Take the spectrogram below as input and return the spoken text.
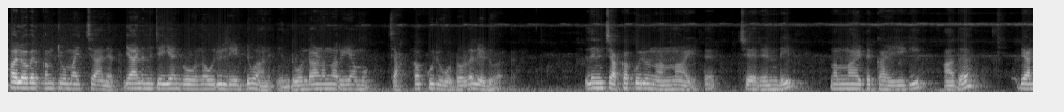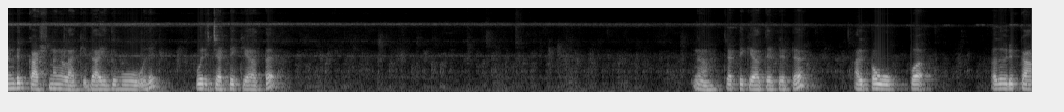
Hello welcome to my channel ഞാനിന്ന് ചെയ്യാൻ പോകുന്ന ഒരു ലഡുവാണ്. എന്തുകൊണ്ടാണെന്നറിയാമോ? ചക്കക്കുരു കൊണ്ടുള്ള ലഡുവാണ്. ഇതിന് ചക്കക്കുരു നന്നായിട്ട് ചിരണ്ടി നന്നായിട്ട് കഴുകി അത് രണ്ട് കഷ്ണങ്ങളാക്കി. ഇതാ ഇതുപോലെ ഒരു ചട്ടിക്കകത്ത് ആ ചട്ടിക്കകത്തിട്ടിട്ട് അല്പം ഉപ്പ് അതൊരു കാ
